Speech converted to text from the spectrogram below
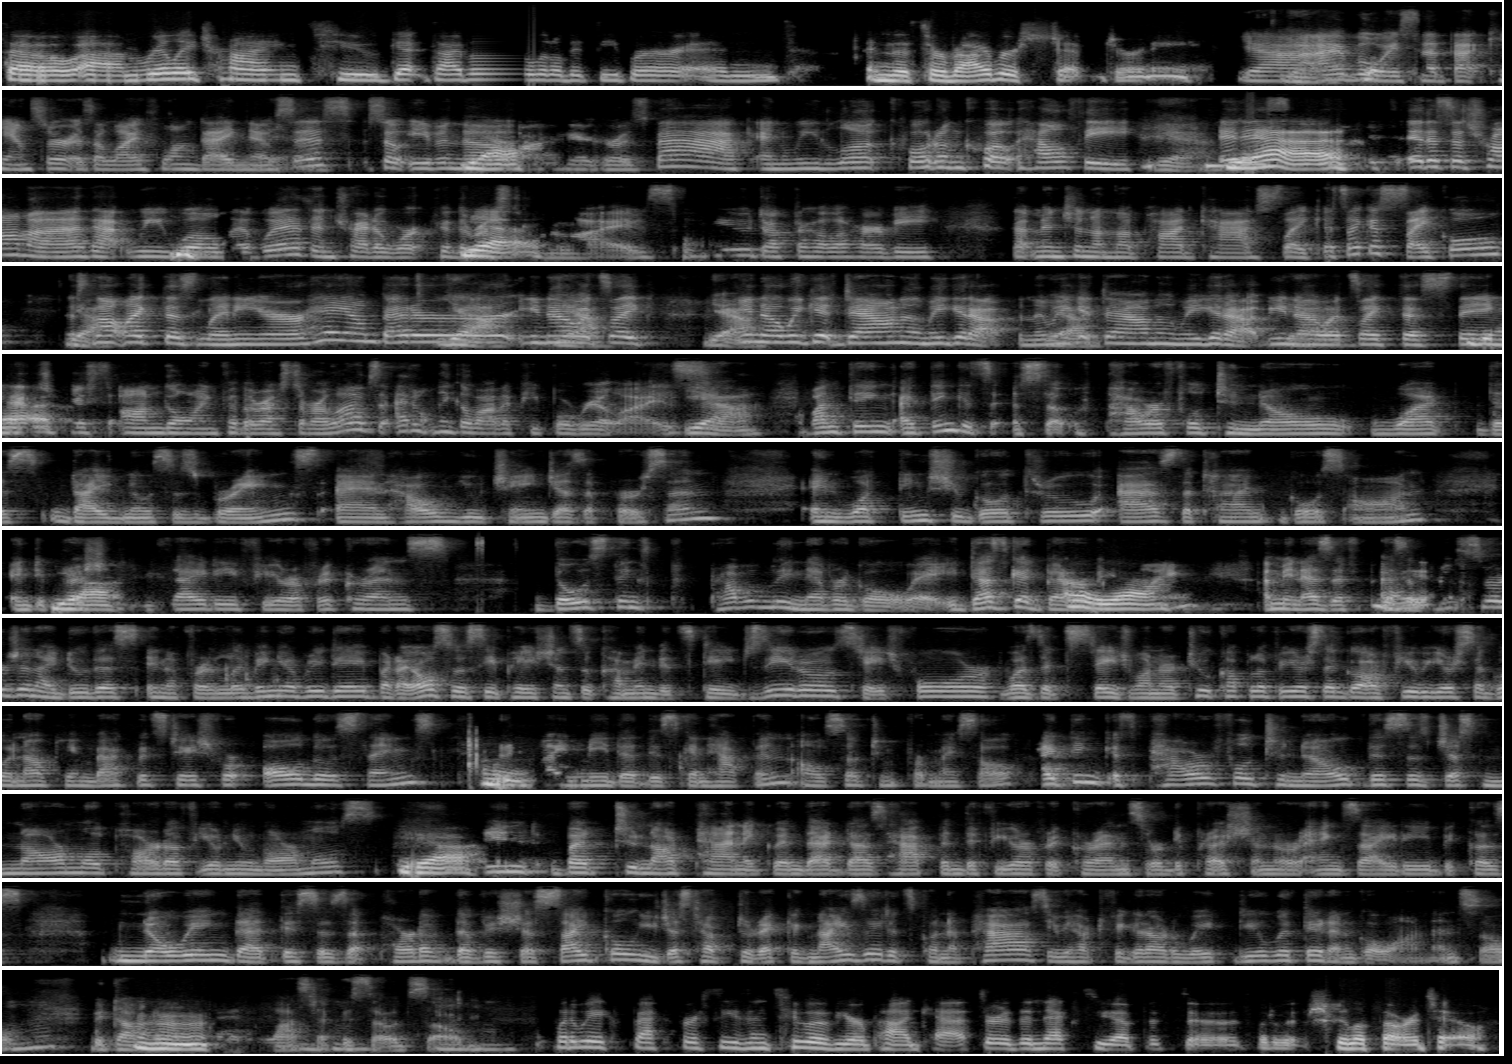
so um, really trying to get dive a little bit deeper and in the survivorship journey. Yeah, yeah, I've always said that cancer is a lifelong diagnosis. Yeah. So even though yeah. our hair grows back and we look quote unquote healthy, yeah, it yeah. Is, it is a trauma that we will live with and try to work through the rest of our lives. You, Dr. Halaharvi, that mentioned on the podcast, like it's like a cycle it's yeah. not like this linear, hey, I'm better. Yeah. You know, yeah. it's like, yeah. you know, we get down and we get up and then we get down and we get up. You know, it's like this thing that's just ongoing for the rest of our lives. I don't think a lot of people realize. Yeah. One thing I think it's so powerful to know what this diagnosis brings and how you change as a person and what things you go through as the time goes on. And depression, anxiety, fear of recurrence, those things probably never go away. It does get better. Oh, yeah. Time. I mean, as a as a surgeon, I do this in a, for a living every day. But I also see patients who come in at stage zero, stage four. Was it stage one or two a couple of years ago, a few years ago? Now came back with stage four. All those things. Remind me that this can happen. Also, to, for myself, I think it's powerful to know this is just normal part of your new normals. Yeah. And but to not panic when that does happen, the fear of recurrence or depression or anxiety, because knowing that this is a part of the vicious cycle you just have to recognize it it's going to pass you have to figure out a way to deal with it and go on and so mm-hmm. we talked mm-hmm. about that last mm-hmm. episode so mm-hmm. what do we expect for season two of your podcast or the next few episodes what do we, should we look forward to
